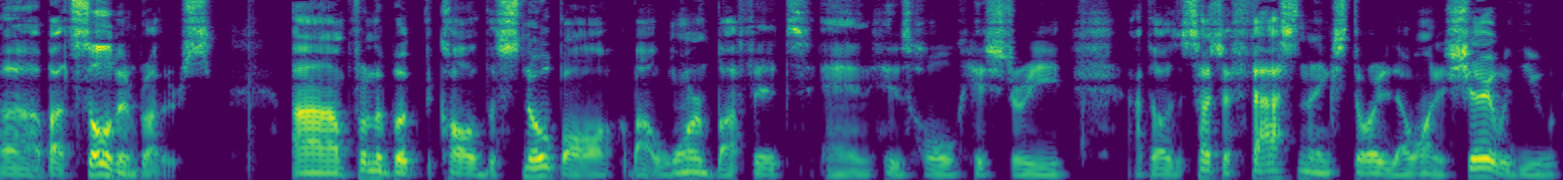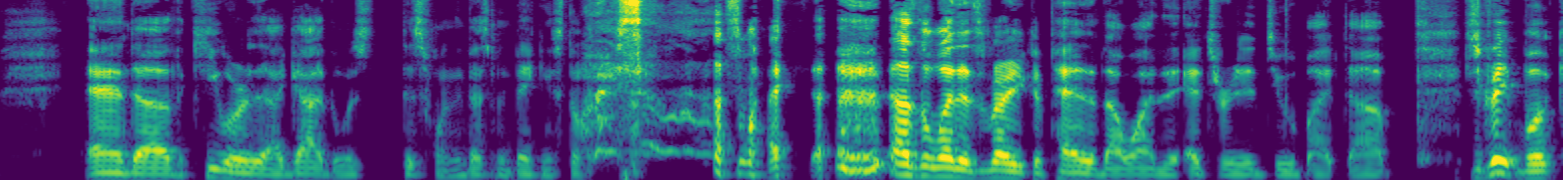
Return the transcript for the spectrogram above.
uh, about Salomon Brothers. Um, from the book called The Snowball about Warren Buffett and his whole history. I thought it was such a fascinating story that I wanted to share it with you. And uh, the keyword that I got was this one, investment banking stories. That's why that's the one that's very competitive that I wanted to enter into. But uh, it's a great book,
